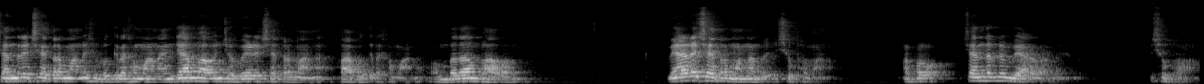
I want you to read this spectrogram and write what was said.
ചന്ദ്രക്ഷേത്രമാണ് ശുഭഗ്രഹമാണ്. അഞ്ചാം ഭാവം ചൊവ്വയുടെ ക്ഷേത്രമാണ് പാപഗ്രഹമാണ്. ഒമ്പതാം ഭാവം വ്യാഴക്ഷേത്രമാണ് അത് ശുഭമാണ്. അപ്പോൾ ചന്ദ്രനും വ്യാഴമാണ് ശുഭമാണ്.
